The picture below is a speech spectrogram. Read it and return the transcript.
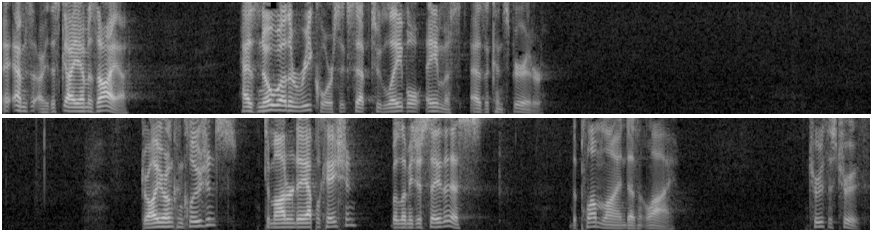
eh, I'm sorry, this guy Amaziah has no other recourse except to label Amos as a conspirator. Draw your own conclusions to modern day application, but let me just say this the plumb line doesn't lie. Truth is truth.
